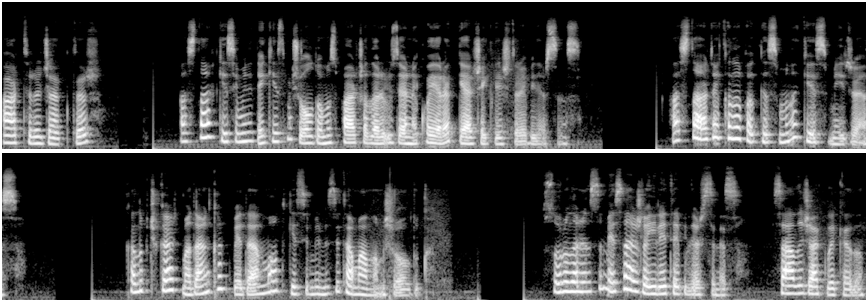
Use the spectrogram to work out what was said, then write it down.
artıracaktır. Astar kesimini de kesmiş olduğumuz parçaları üzerine koyarak gerçekleştirebilirsiniz. Astarda kalapa kısmını kesmeyeceğiz. Kalıp çıkartmadan 40 beden mont kesimimizi tamamlamış olduk. Sorularınızı mesajla iletebilirsiniz. Sağlıcakla kalın.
